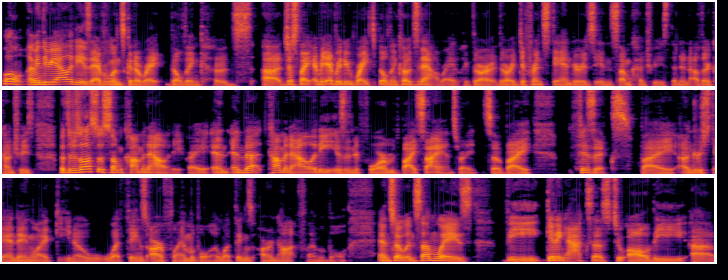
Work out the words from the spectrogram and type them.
well, I mean, the reality is everyone's going to write building codes. Uh, just like I mean, everybody writes building codes now, right? Like there are there are different standards in some countries than in other countries, but there's also some commonality, right? And and that commonality is informed by science, right? So by physics by understanding like you know what things are flammable and what things are not flammable and so in some ways the getting access to all the uh,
